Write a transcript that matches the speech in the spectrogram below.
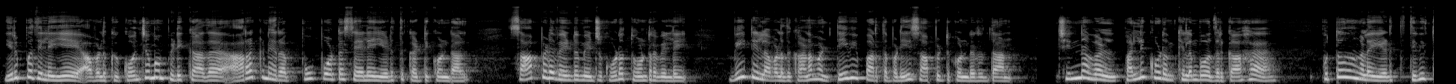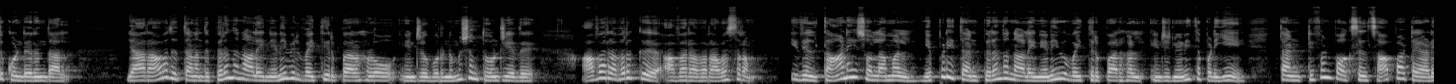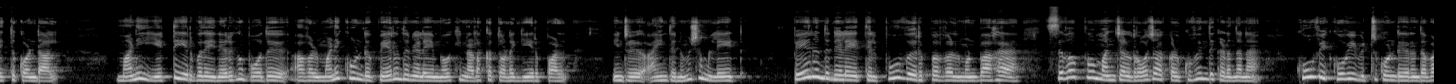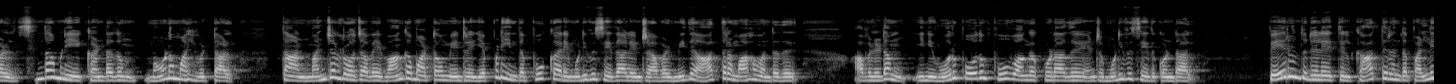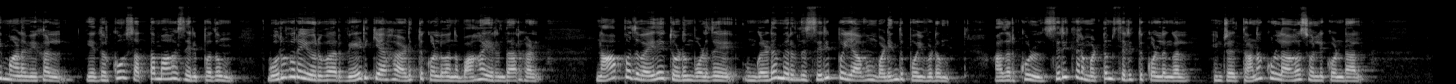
இருப்பதிலேயே அவளுக்கு கொஞ்சமும் பிடிக்காத அரக்கு நிற பூ போட்ட சேலையை எடுத்து கட்டிக்கொண்டாள் சாப்பிட வேண்டும் என்று கூட தோன்றவில்லை. வீட்டில் அவளது கணவன் டிவி பார்த்தபடியே சாப்பிட்டு கொண்டிருந்தான். சின்னவள் பள்ளிக்கூடம் கிளம்புவதற்காக புத்தகங்களை எடுத்து திணித்து கொண்டிருந்தாள். யாராவது தனது பிறந்த நாளை நினைவில் வைத்திருப்பார்களோ என்று ஒரு நிமிஷம் தோன்றியது. அவரவருக்கு அவரவர் அவசரம். இதில் தானே சொல்லாமல் எப்படி தன் பிறந்த நாளை நினைவு வைத்திருப்பார்கள்? என்று நினைத்தபடியே தன் டிஃபன் பாக்ஸில் சாப்பாட்டை அடைத்து கொண்டாள். மணி எட்டு இருபதை நெருங்கும் போது அவள் மணிக்கூண்டு பேருந்து நிலையம் நோக்கி நடக்கத் தொடங்கியிருப்பாள். இன்று ஐந்து நிமிஷம் லேட். பேருந்து நிலையத்தில் பூ விற்பவள் முன்பாக சிவப்பு மஞ்சள் ரோஜாக்கள் குவிந்து கிடந்தன. கூவி கூவி விற்றுக்கொண்டு இருந்தவள் சிந்தாமணியை கண்டதும் மௌனமாகிவிட்டாள். தான் மஞ்சள் ரோஜாவை வாங்க மாட்டோம் என்று எப்படி இந்த பூக்காரை முடிவு செய்தாள்? என்று அவள் மீது ஆத்திரமாக வந்தது. அவளிடம் இனி ஒருபோதும் பூ வாங்கக்கூடாது என்று முடிவு செய்து கொண்டாள். பேருந்து நிலையத்தில் காத்திருந்த பள்ளி மாணவிகள் எதற்கோ சத்தமாக சிரிப்பதும் ஒருவரையொருவர் வேடிக்கையாக அடித்து கொள்வதுமாக இருந்தார்கள். நாற்பது வயதை தொடும்பொழுது உங்களிடமிருந்து சிரிப்பு யாவும் வடிந்து போய்விடும். அதற்குள் சிரிக்கிற மட்டும் சிரித்து கொள்ளுங்கள் என்று தனக்குள்ளாக சொல்லிக்கொண்டாள்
